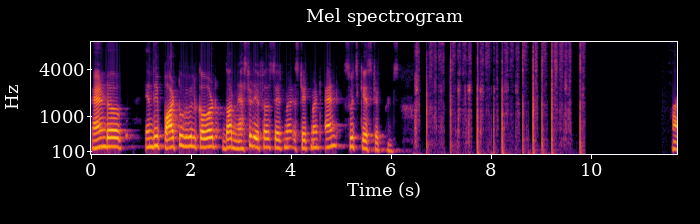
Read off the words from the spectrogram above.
And uh, in the part 2 we will cover the nested if else statement, statement and switch case statements. Hi,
